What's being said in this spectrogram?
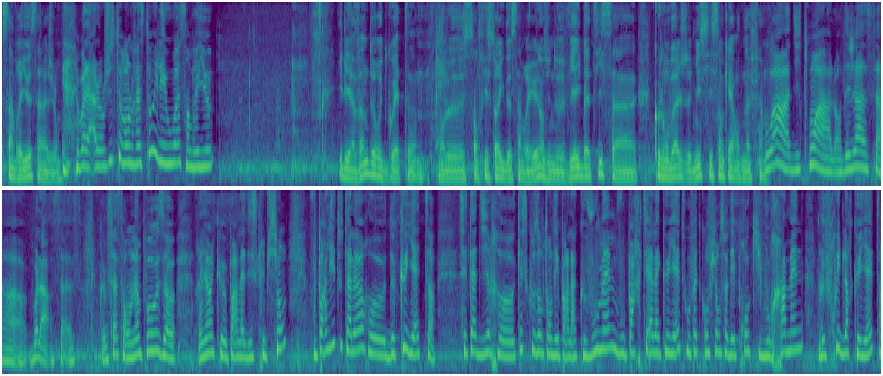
Saint-Brieuc sa région. Voilà, alors justement le resto, il est où à Saint-Brieuc? Il est à 22 rue de Gouette, dans le centre historique de Saint-Brieuc, dans une vieille bâtisse à colombage de 1649. Ouah, dites-moi, alors déjà, ça, voilà, ça, comme ça, ça on impose euh, rien que par la description. Vous parliez tout à l'heure euh, de cueillette, c'est-à-dire, euh, qu'est-ce que vous entendez par là? Que vous-même, vous partez à la cueillette, vous faites confiance à des pros qui vous ramènent le fruit de leur cueillette?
